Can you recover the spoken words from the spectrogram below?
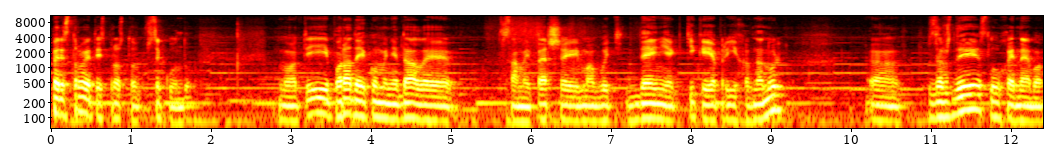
перестроїтись просто в секунду. От. І порада, яку мені дали в самий перший, мабуть, день, як тільки я приїхав на нуль, е, завжди слухай небо.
